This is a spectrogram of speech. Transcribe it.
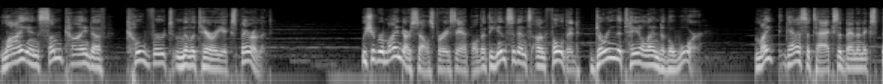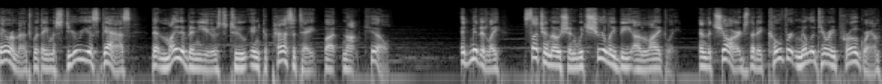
lie in some kind of covert military experiment? We should remind ourselves, for example, that the incidents unfolded during the tail end of the war. Might gas attacks have been an experiment with a mysterious gas that might have been used to incapacitate but not kill? Admittedly, such a notion would surely be unlikely, and the charge that a covert military program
